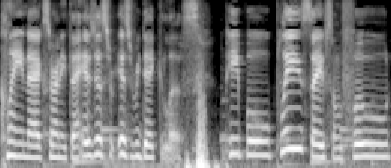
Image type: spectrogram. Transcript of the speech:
Kleenex or anything. It's just it's ridiculous people, please save some food,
